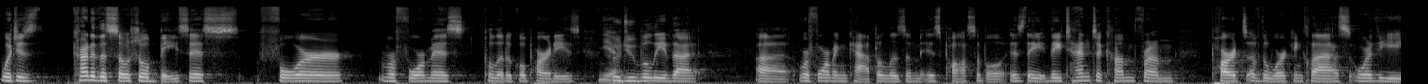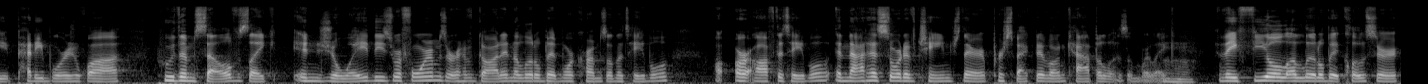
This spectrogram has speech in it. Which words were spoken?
which is kind of the social basis for reformist political parties Yeah. who do believe that uh, reforming capitalism is possible is they they tend to come from parts of the working class or the petty bourgeois who themselves like enjoy these reforms or have gotten a little bit more crumbs on the table or off the table and that has sort of changed their perspective on capitalism where like they feel a little bit closer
